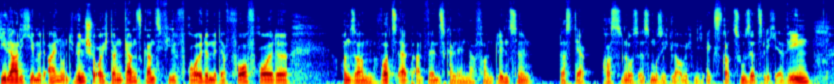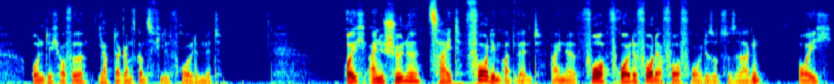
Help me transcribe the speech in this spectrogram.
die lade ich hiermit ein und wünsche euch dann ganz, ganz viel Freude mit der Vorfreude, unserem WhatsApp-Adventskalender von Blinzeln. Dass der kostenlos ist, muss ich glaube ich nicht extra zusätzlich erwähnen. Und ich hoffe, ihr habt da ganz, ganz viel Freude mit euch eine schöne Zeit vor dem Advent, eine Vorfreude vor der Vorfreude sozusagen. Euch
